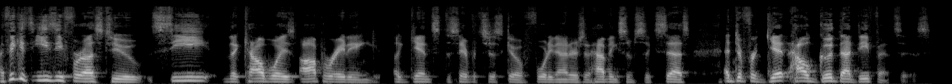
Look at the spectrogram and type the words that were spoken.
I think it's easy for us to see the Cowboys operating against the San Francisco 49ers and having some success and to forget how good that defense is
